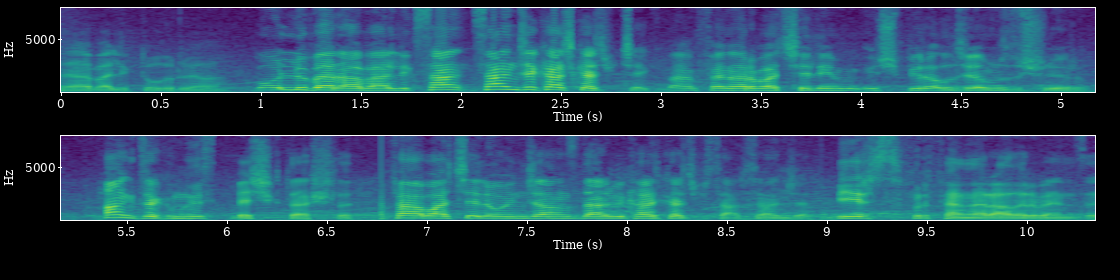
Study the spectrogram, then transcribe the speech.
beraberlikte olur ya. Gollü beraberlik. Sen sence kaç kaç bitecek? Ben Fenerbahçeliyim. 3-1 alacağımızı düşünüyorum. Hangi takımlıyız? Beşiktaşlı. Fenerbahçe ile oynayacağınız derbi kaç kaç biter sence? 1-0 Fener alır bence.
